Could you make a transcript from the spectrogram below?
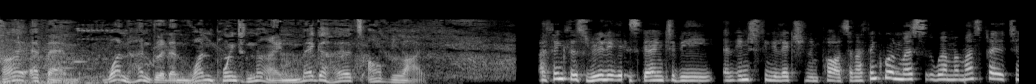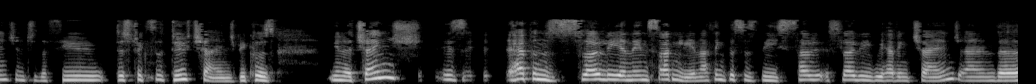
Chai FM, 101.9 megahertz of life. I think this really is going to be an interesting election in parts. And I think one must, one must pay attention to the few districts that do change because, you know, change is, happens slowly and then suddenly. And I think this is the slowly, we're having change. And, uh,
